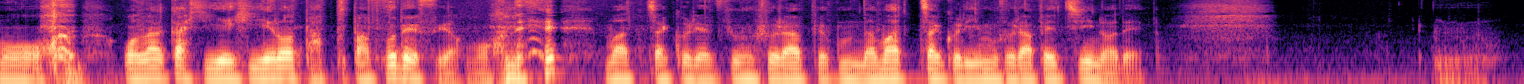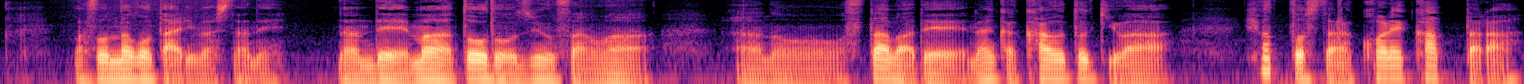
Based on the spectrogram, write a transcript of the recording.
もう、お腹冷え冷えのタップタップですよ。もうね。抹茶クリームフラペ、抹茶クリームフラペチーノで。うん。まあ、そんなことありましたね。なんで、まあ、東堂淳さんは、あの、スタバでなんか買うときは、ひょっとしたらこれ買ったら、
